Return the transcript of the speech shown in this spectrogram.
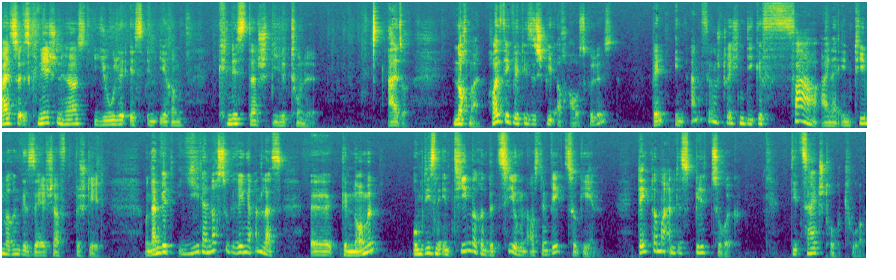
Falls du es knirschen hörst, Jule ist in ihrem Knisterspieltunnel. Also, nochmal, häufig wird dieses Spiel auch ausgelöst, wenn in Anführungsstrichen die Gefahr einer intimeren Gesellschaft besteht. Und dann wird jeder noch so geringe Anlass äh, genommen, um diesen intimeren Beziehungen aus dem Weg zu gehen. Denk doch mal an das Bild zurück. Die Zeitstruktur.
